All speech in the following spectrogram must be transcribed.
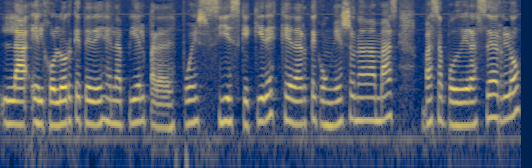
la, el color que te deja en la piel para después, si es que quieres quedarte con eso nada más, vas a poder hacerlo.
